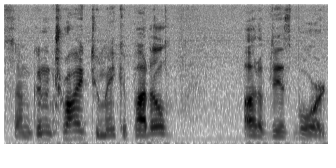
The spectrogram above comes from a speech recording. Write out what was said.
So I'm gonna try to make a paddle out of this board.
